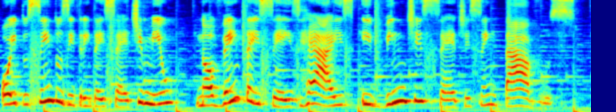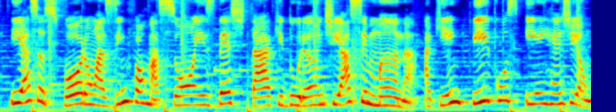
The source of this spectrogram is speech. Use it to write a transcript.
1.837.096,27. E essas foram as informações destaque durante a semana aqui em Picos e em região.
